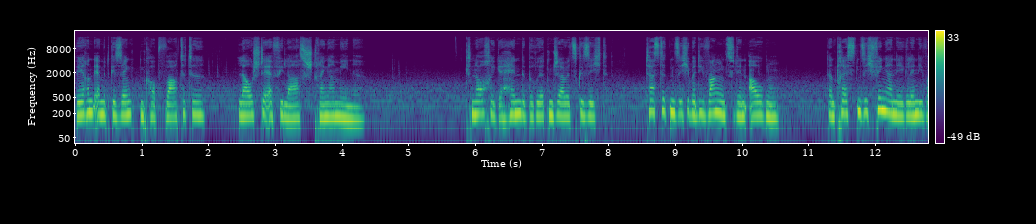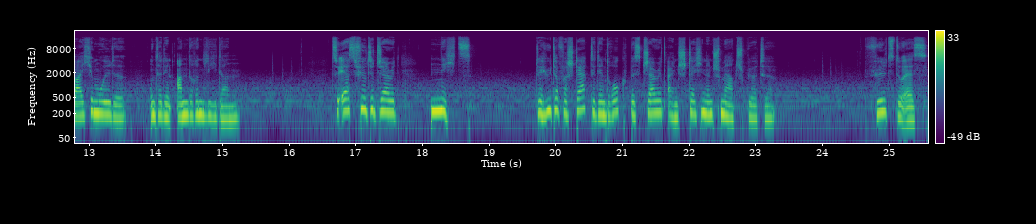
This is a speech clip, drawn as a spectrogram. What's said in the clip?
Während er mit gesenktem Kopf wartete, lauschte er Philars strenger Miene. Knochige Hände berührten Jareds Gesicht, tasteten sich über die Wangen zu den Augen, dann pressten sich Fingernägel in die weiche Mulde unter den anderen Lidern. Zuerst fühlte Jared nichts. Der Hüter verstärkte den Druck, bis Jared einen stechenden Schmerz spürte. Fühlst du es?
